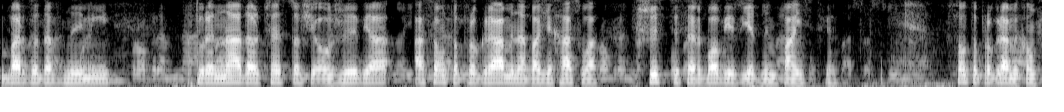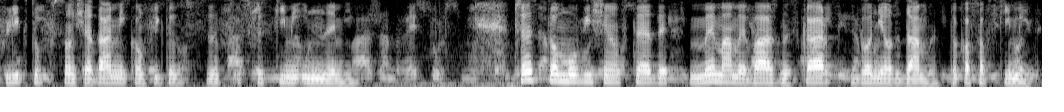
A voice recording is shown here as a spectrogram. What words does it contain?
bardzo dawnymi, które nadal często się ożywia, a są to programy na bazie hasła Wszyscy Serbowie w jednym państwie. Są to programy konfliktów z sąsiadami, konfliktów z, z wszystkimi innymi. Często mówi się wtedy, my mamy ważny skarb i go nie oddamy. To kosowski mit.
